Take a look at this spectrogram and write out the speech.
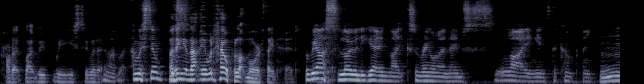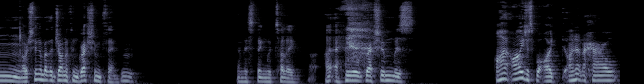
product like we, we used to with it. And we're still, I think that it would help a lot more if they did. but we are slowly getting like some Ring of Honor names sliding into the company. Mm, I was thinking about the Jonathan Gresham thing Mm. and this thing with Tully. A, a heel Gresham was. I I just what I I don't know how.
